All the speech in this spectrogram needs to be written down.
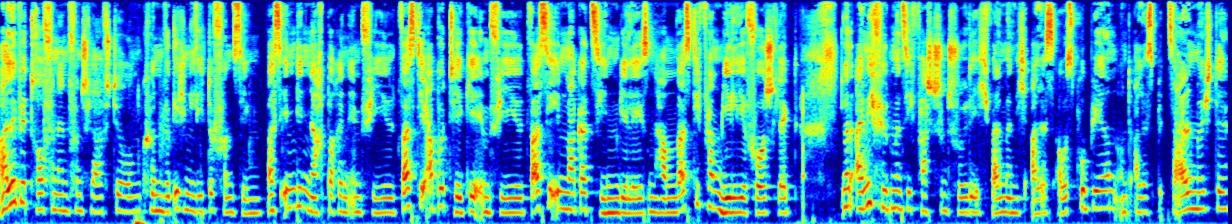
Alle Betroffenen von Schlafstörungen können wirklich ein Lied davon singen, was ihnen die Nachbarin empfiehlt, was die Apotheke empfiehlt, was sie in Magazinen gelesen haben, was die Familie vorschlägt. Und eigentlich fühlt man sich fast schon schuldig, weil man nicht alles ausprobieren und alles bezahlen möchte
